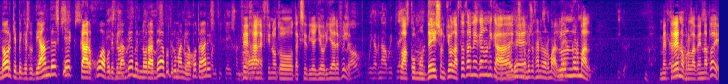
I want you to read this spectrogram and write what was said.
Νόρκεπινγκ και Στουντιάντε και Καρχού από τη Φιλανδία με την Οραντέα από τη Ρουμανία. Οπότε Άρης Δεν θα είναι φθηνό το ταξίδι για Γεωργία, ρε φίλε. So, we have now replaced Το the coach. accommodation και όλα αυτά θα είναι κανονικά. accommodation νομίζω θα είναι normal, ναι. Normal. Με τρένο προλαβαίνει να πάει.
